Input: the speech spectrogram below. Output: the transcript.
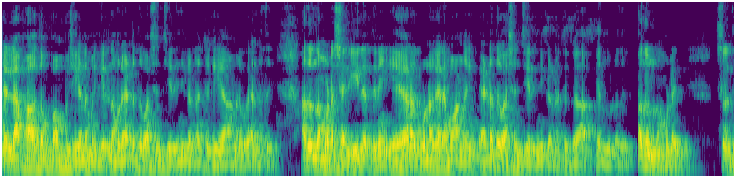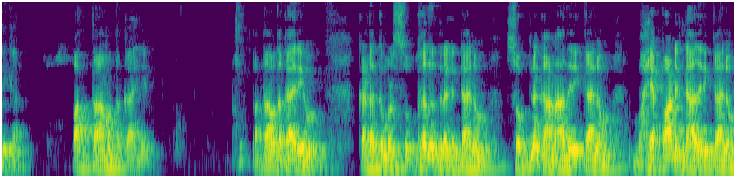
കൃത്യമായിട്ട് എല്ലാ ഭാഗത്തും പമ്പ് ചെയ്യണമെങ്കിൽ നമ്മൾ ഇടതുവശം ചെരിഞ്ഞ് കിടക്കുകയാണ് വേണ്ടത്. അത് നമ്മുടെ ശരീരത്തിന് ഏറെ ഗുണകരമാണ് ഇടതുവശം ചെരിഞ്ഞ് കിടക്കുക എന്നുള്ളത്. അതും നമ്മൾ ശ്രദ്ധിക്കുക. പത്താമത്തെ കാര്യം. പത്താമത്തെ കാര്യം കിടക്കുമ്പോൾ സുഖനിദ്ര കിട്ടാനും സ്വപ്നം കാണാതിരിക്കാനും ഭയപ്പാടില്ലാതിരിക്കാനും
